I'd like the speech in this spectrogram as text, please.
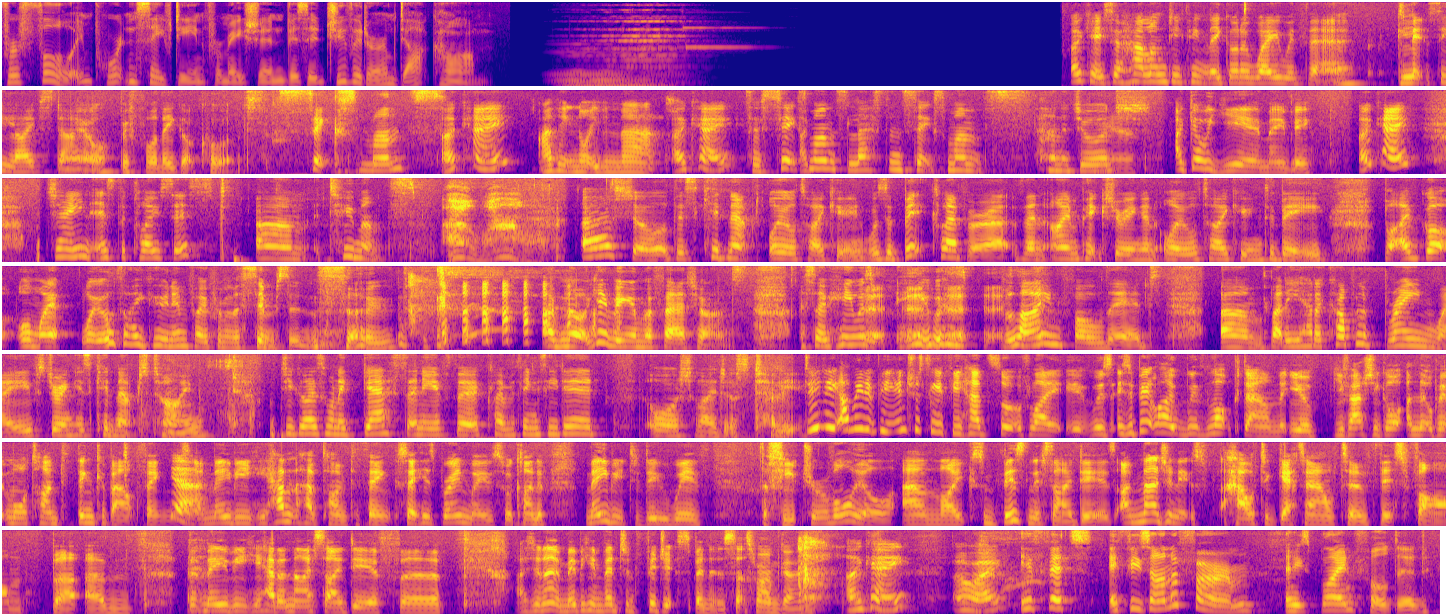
For full important safety information, visit juvederm.com. Okay, so how long do you think they got away with their glitzy lifestyle before they got caught? Six months. Okay, I think not even that. okay. So six months, less than six months, Hannah George. Yeah. I'd go a year maybe. Okay. Jane is the closest. Um, two months. Oh, wow. Urschel, this kidnapped oil tycoon, was a bit cleverer than I'm picturing an oil tycoon to be. But I've got all my oil tycoon info from The Simpsons, so I'm not giving him a fair chance. So he was he was blindfolded, um, but he had a couple of brain waves during his kidnapped time. Do you guys want to guess any of the clever things he did, or shall I just tell you? Did he? I mean, it'd be interesting if he had sort of like it was. It's a bit like with lockdown that you've you've actually got a little bit more time to think about things. Yeah. And maybe he hadn't had time to think, so his brainwaves were kind of maybe to do with the future of oil and like some business ideas. I imagine it's how to get out of this farm, but um, but maybe he had a nice idea for, I don't know. Maybe he invented fidget spinners. That's where I'm going. Okay, all right. If it's if he's on a farm and he's blindfolded,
